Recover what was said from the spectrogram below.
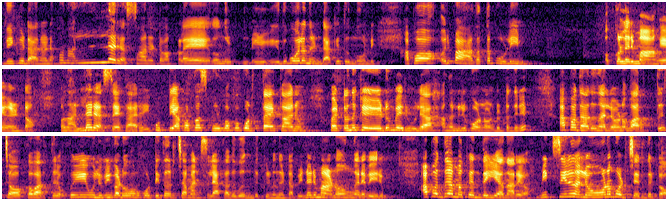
ഇതിക്ക് ഇടാനാണ്. അപ്പോൾ നല്ല രസമാണ് കേട്ടോ മക്കളെ. ഇതൊന്ന് ഇതുപോലെ ഒന്ന് ഉണ്ടാക്കി തിന്നുകൊണ്ട് അപ്പോൾ ഒരു പാകത്തെ പുളിയും ഒക്കെ ഉള്ളൊരു മാങ്ങയാണ് കേട്ടോ. അപ്പോൾ നല്ല രസേക്കാരം ഈ കുട്ടികൾക്കൊക്കെ സ്കൂൾക്കൊക്കെ കൊടുത്തയക്കാനും പെട്ടെന്ന് കേടും വരില്ല അങ്ങനെ ഒരു ഗുണമുണ്ട് അപ്പോൾ അത് നല്ലോണം വറുത്ത് ചോക്ക വറുത്ത് ഇപ്പോൾ ഈ ഉലുവയും കടുവൊക്കെ പൊട്ടി തെറിച്ചാൽ മനസ്സിലാക്കാതെ വെന്തിക്കണെന്ന് കേട്ടോ. പിന്നെ ഒരു മണം ഇങ്ങനെ വരും. അപ്പോൾ ഇത് നമുക്ക് എന്ത് ചെയ്യാന്നറിയോ? മിക്സിയിൽ നല്ലോണം പൊടിച്ചരുത് കേട്ടോ.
